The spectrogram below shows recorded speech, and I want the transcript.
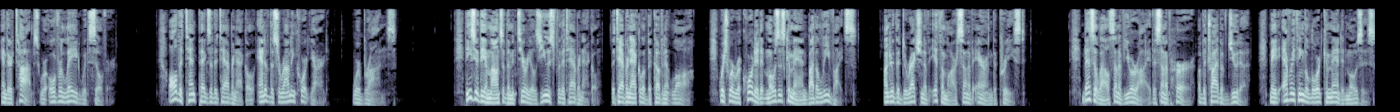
and their tops were overlaid with silver. All the tent pegs of the tabernacle and of the surrounding courtyard were bronze. These are the amounts of the materials used for the tabernacle the tabernacle of the covenant law which were recorded at Moses command by the levites under the direction of Ithamar son of Aaron the priest Bezalel son of Uri the son of Hur of the tribe of Judah made everything the Lord commanded Moses.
